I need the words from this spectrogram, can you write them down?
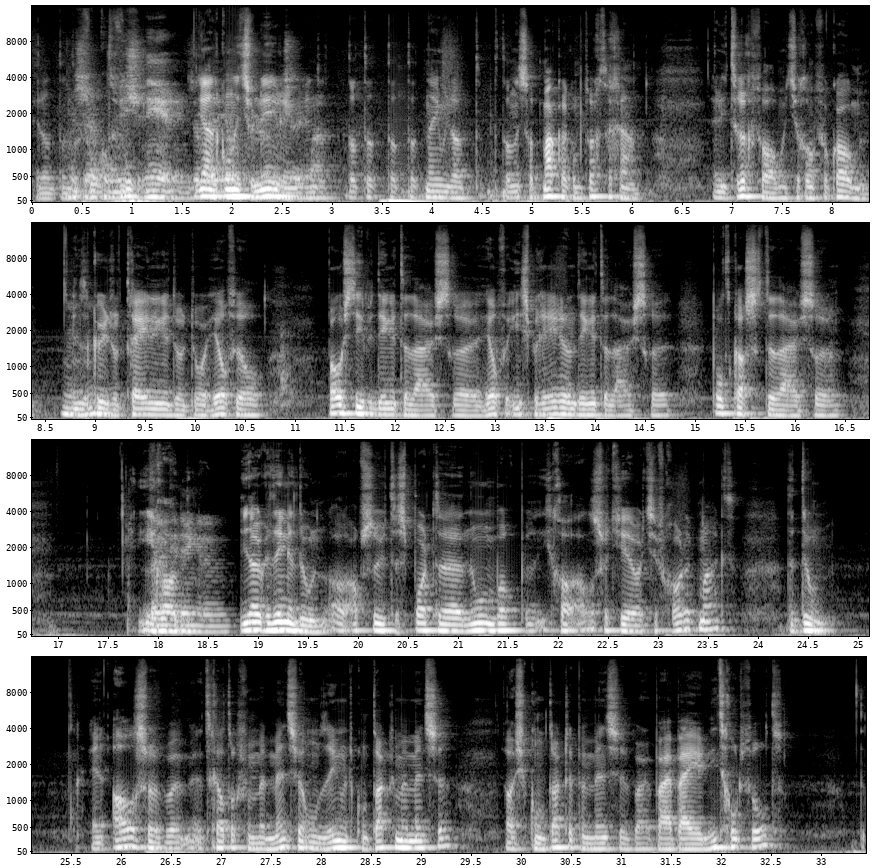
En dan, dan Dat conditionering. ja, de conditionering. En dat, dat, dat, dat neem je dat, dan is dat makkelijk om terug te gaan. En die terugval moet je gewoon voorkomen. En dat kun je door trainingen, door, door heel veel positieve dingen te luisteren, heel veel inspirerende dingen te luisteren, podcasten te luisteren. Leuke dingen doen. leuke dingen doen. Oh, absoluut. De Sporten, noem maar op. Geval alles wat je, wat je vrolijk maakt, dat doen. En alles, wat het geldt ook voor met mensen, onderling met contacten met mensen. Als je contact hebt met mensen waar, waarbij je je niet goed voelt,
